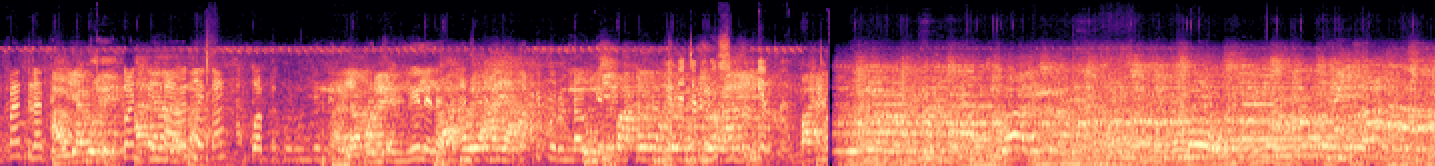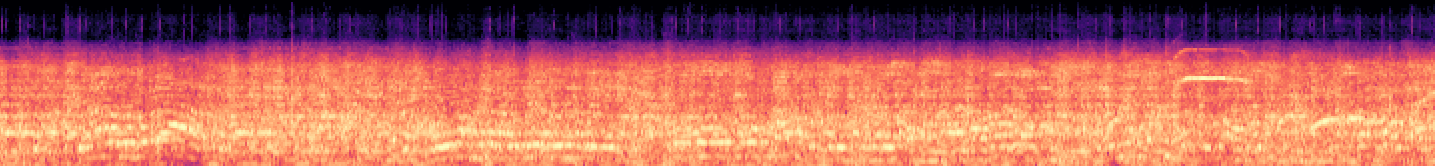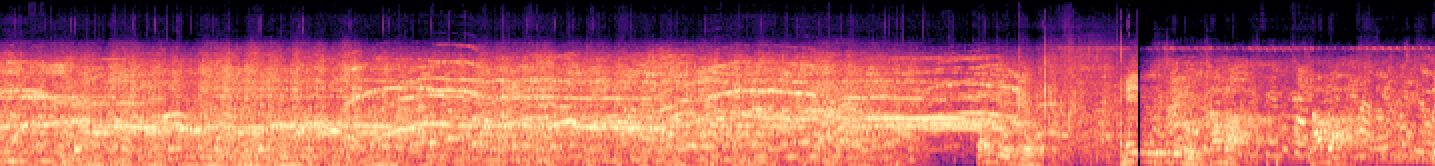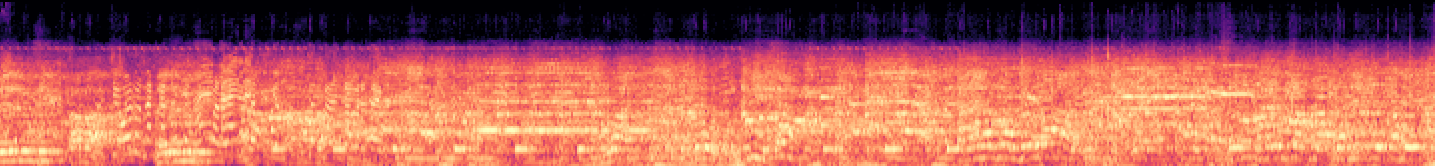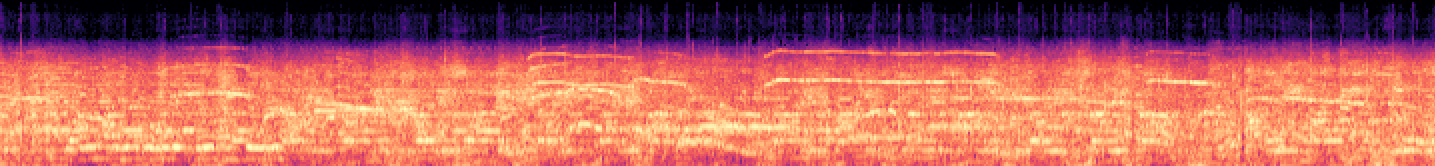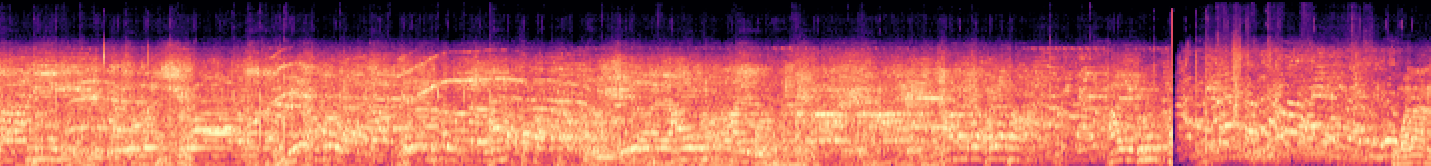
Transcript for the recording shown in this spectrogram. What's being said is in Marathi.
पाहत राहते हा, या पुढे कोणत्या का कॉपी करून दिले लिहिलेलं. कॉपी करून लावून त्याच्याकडे शिकून. घेतलं. चिवडू नका प्ले द तुम्ही म्युझिक पडायचं टपकेल तुमच्या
